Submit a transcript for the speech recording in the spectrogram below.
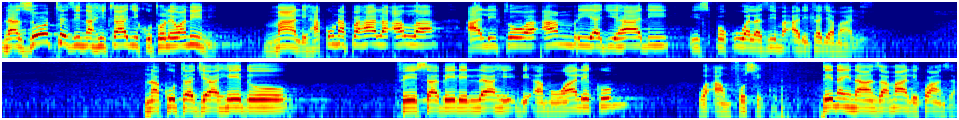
na zote zinahitaji kutolewa nini mali. Hakuna pahala Allah alitoa amri ya jihadi isipokuwa lazima alitaja mali. Nakuta jahidu fi sabilillahi biamwalikum wa anfusikum, tena inaanza mali kwanza.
